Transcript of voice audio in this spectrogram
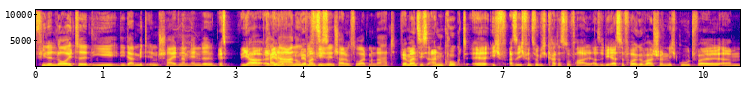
viele Leute, die, die da mitentscheiden am Ende. Es, ja, äh, keine man, Ahnung, wie viel Entscheidungshoheit man da hat. Wenn man es sich anguckt, äh, ich, also ich finde es wirklich katastrophal. Also die erste Folge war schon nicht gut, weil, ähm,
